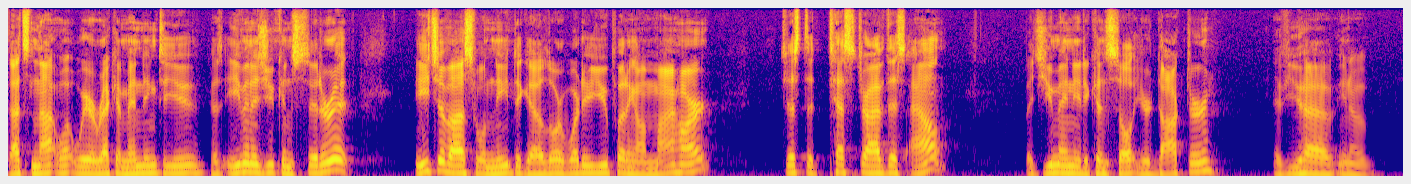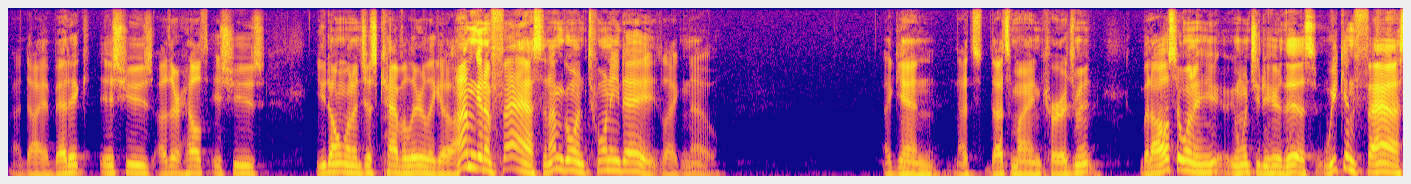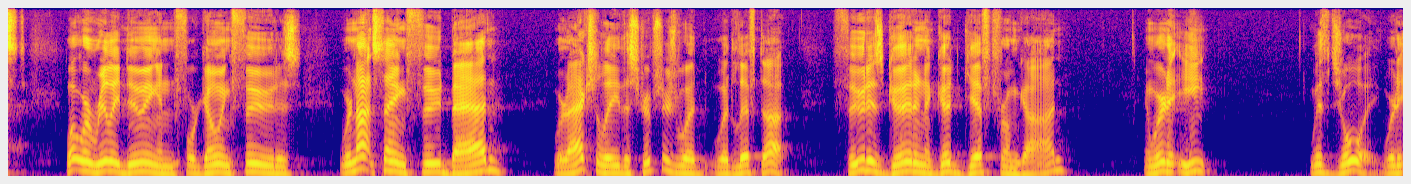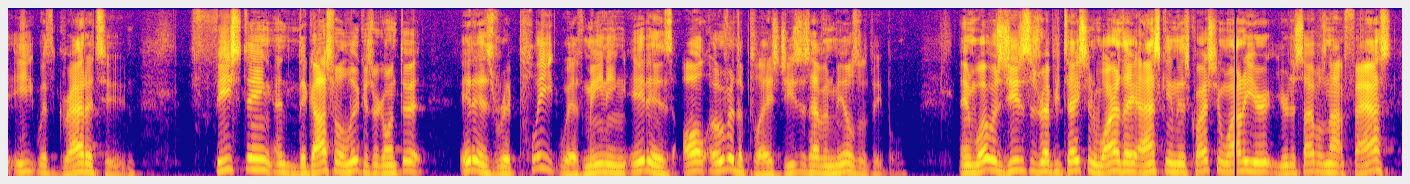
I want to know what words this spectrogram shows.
That's not what we're recommending to you, because even as you consider it, each of us will need to go, Lord, what are you putting on my heart just to test drive this out? But you may need to consult your doctor if you have, you know, uh, diabetic issues, other health issues. You don't want to just cavalierly go, I'm going to fast and I'm going 20 days. Like, no. Again, that's, that's my encouragement. But I also want, to hear, want you to hear this. We can fast. What we're really doing in foregoing food is we're not saying food bad. We're actually, the scriptures would, would lift up. Food is good and a good gift from God. And we're to eat with joy, we're to eat with gratitude feasting, and the Gospel of Luke, as we're going through it, it is replete with, meaning it is all over the place, Jesus having meals with people. And what was Jesus' reputation? Why are they asking this question? Why do your, your disciples not fast?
